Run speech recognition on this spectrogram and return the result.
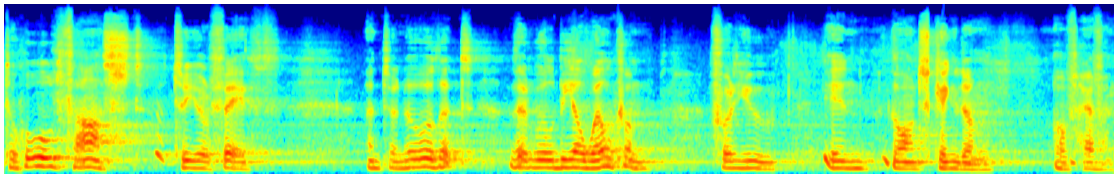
to hold fast to your faith and to know that there will be a welcome for you in God's kingdom of heaven.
